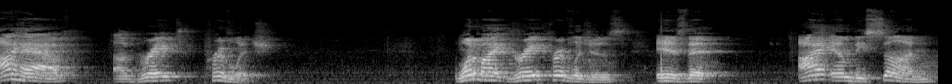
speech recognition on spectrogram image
I have a great privilege. One of my great privileges is that I am the son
